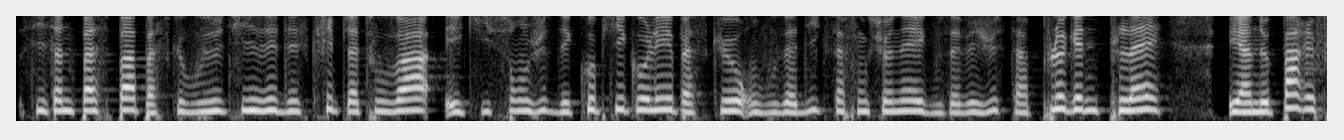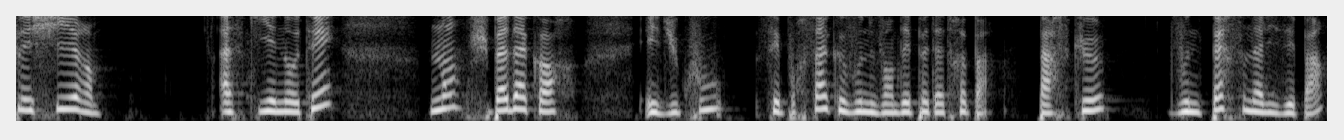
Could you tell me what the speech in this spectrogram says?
si ça ne passe pas parce que vous utilisez des scripts à tout va et qui sont juste des copier-coller parce que on vous a dit que ça fonctionnait et que vous avez juste à plug and play et à ne pas réfléchir à ce qui est noté, non, je suis pas d'accord. Et du coup, c'est pour ça que vous ne vendez peut-être pas. Parce que vous ne personnalisez pas,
